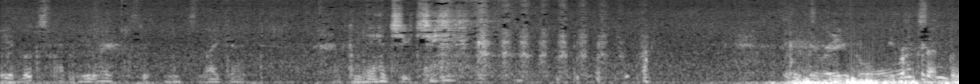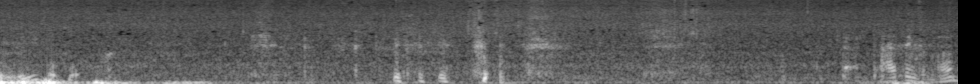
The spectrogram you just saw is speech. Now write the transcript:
It looks like Wheeler. It looks like a, a Comanche chief. It looks unbelievable. I think I'm done.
